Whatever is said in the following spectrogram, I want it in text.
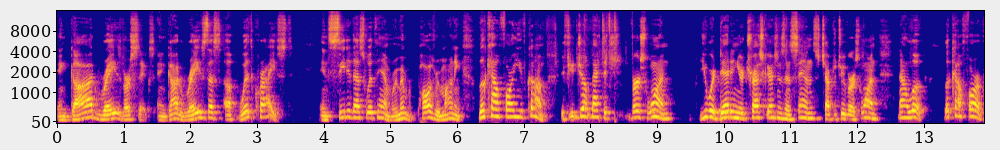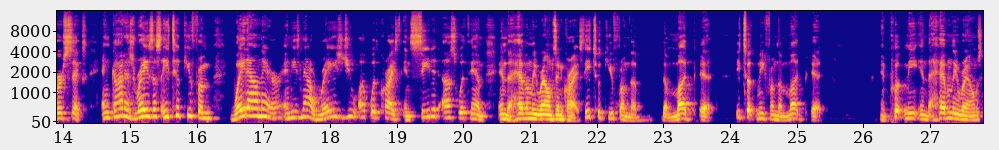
And God raised, verse 6, and God raised us up with Christ and seated us with him. Remember, Paul's reminding, look how far you've come. If you jump back to verse 1, you were dead in your transgressions and sins, chapter 2, verse 1. Now look, Look how far, verse 6. And God has raised us. He took you from way down there, and He's now raised you up with Christ and seated us with Him in the heavenly realms in Christ. He took you from the, the mud pit. He took me from the mud pit and put me in the heavenly realms,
